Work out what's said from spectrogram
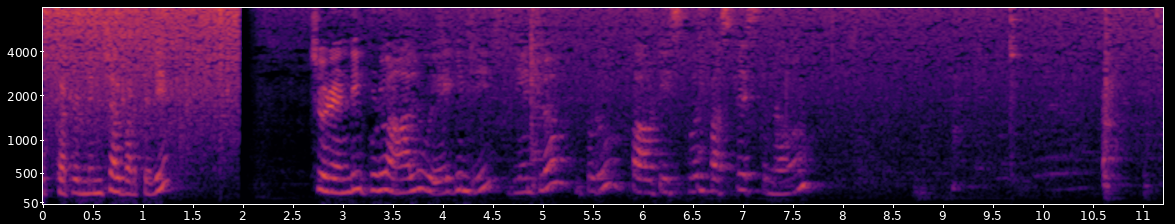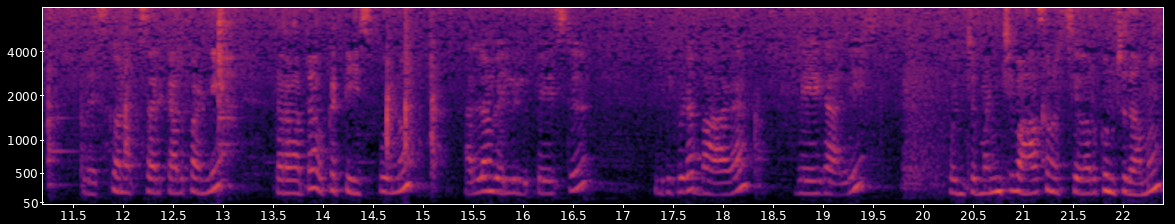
ఒక రెండు నిమిషాలు పడుతుంది. చూడండి ఇప్పుడు ఆలు వేగింది. దీంట్లో ఇప్పుడు పావు టీ స్పూన్ పసుపు వేసుకున్నాము. వేసుకొని ఒకసారి కలపండి. తర్వాత ఒక టీ స్పూను అల్లం వెల్లుల్లి పేస్ట్ ఇది కూడా బాగా వేగాలి. కొంచెం మంచి వాసన వచ్చే వరకు ఉంచుదాము.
